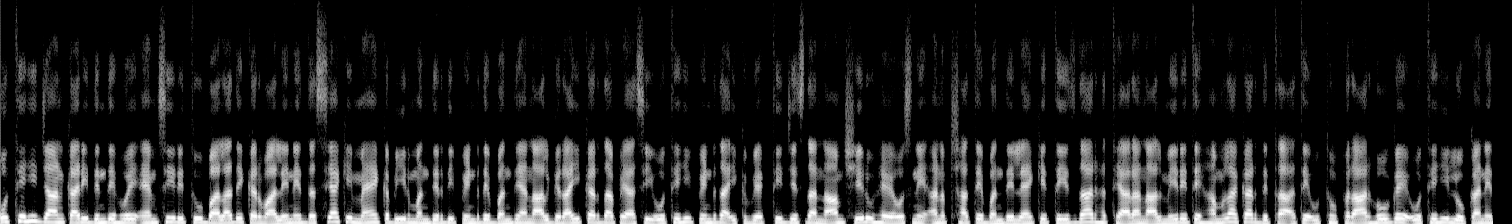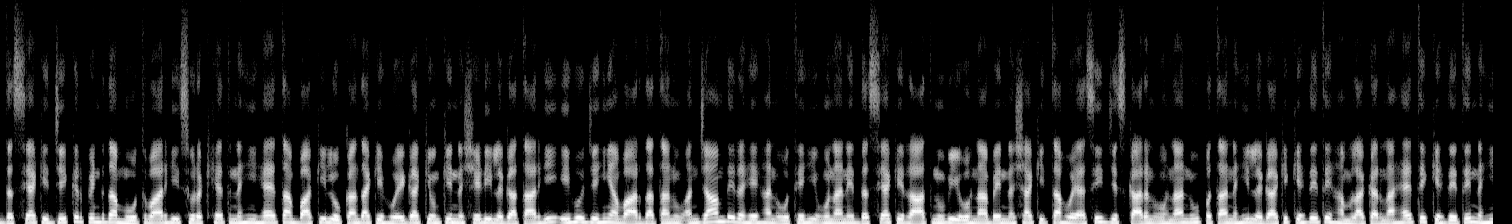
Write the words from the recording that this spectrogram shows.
ਉੱਥੇ ਹੀ ਜਾਣਕਾਰੀ ਦਿੰਦੇ ਹੋਏ ਐਮਸੀ ਰਿਤੂ ਬਾਲਾ ਦੇ ਕਰਵਾਲੇ ਨੇ ਦੱਸਿਆ ਕਿ ਮੈਂ ਕਬੀਰ ਮੰਦਿਰ ਦੀ ਪਿੰਡ ਦੇ ਬੰਦਿਆਂ ਨਾਲ ਗਰਾਈ ਕਰਦਾ ਪਿਆ ਸੀ। ਉੱਥੇ ਹੀ ਪਿੰਡ ਦਾ ਇੱਕ ਵਿਅਕਤੀ ਜਿਸ ਦਾ ਨਾਮ ਸ਼ੇਰੂ ਹੈ, ਉਸਨੇ ਅਣਪਛਾਤੇ ਬੰਦੇ ਲੈ ਕੇ ਤੇਜ਼ਧਾਰ ਹਥਿਆਰਾਂ ਨਾਲ ਮੇਰੇ ਤੇ ਹਮਲਾ ਕਰ ਦਿੱਤਾ ਅਤੇ ਉੱਥੋਂ ਫਰਾਰ ਹੋ ਗਏ। ਉੱਥੇ ਹੀ ਲੋਕਾਂ ਨੇ ਦੱਸਿਆ ਕਿ ਜੇਕਰ ਪਿੰਡ ਦਾ ਮੋਤਵਾਰ ਹੀ ਸੁਰੱਖਿਅਤ ਨਹੀਂ ਹੈ, ਤਾਂ ਬਾਕੀ ਲੋਕਾਂ ਦਾ ਕੀ ਹੋਏਗਾ, ਕਿਉਂਕਿ ਨਸ਼ੇੜੀ ਲਗਾਤਾਰ ਹੀ ਇਹੋ ਜਿਹੀਆਂ ਵਾਰਦਾਤਾਂ ਨੂੰ ਅੰਜਾਮ ਦੇ ਰਹੇ ਹਨ। ਉੱਥੇ ਹੀ ਉਹਨਾਂ ਨੇ ਦੱਸਿਆ ਕਿ ਰਾਤ ਨੂੰ ਵੀ ਉਹਨਾਂ ਬੇ ਨਸ਼ਾ ਕੀਤਾ ਹੋਇਆ ਸੀ, ਜਿਸ ਕਾਰਨ ਉਹਨਾਂ ਨੂੰ ਪਤਾ ਨਹੀਂ ਲੱਗਾ ਕਿ ਕਿਹਦੇ ਤੇ ਹਮਲਾ ਕਰਨਾ ਹੈ ਤੇ ਕਿਹਦੇ ਤੇ ਨਹੀਂ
